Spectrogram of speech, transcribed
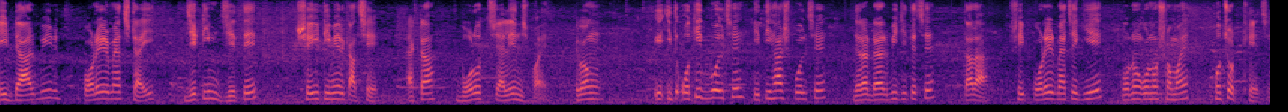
এই ডার্বির পরের ম্যাচটাই যে টিম জেতে সেই টিমের কাছে একটা বড় চ্যালেঞ্জ হয়। এবং অতীত বলছে, ইতিহাস বলছে, যারা ডার্বি জিতেছে, তারা সেই পরের ম্যাচে গিয়ে কোনো কোনো সময় হোঁচট খেয়েছে।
